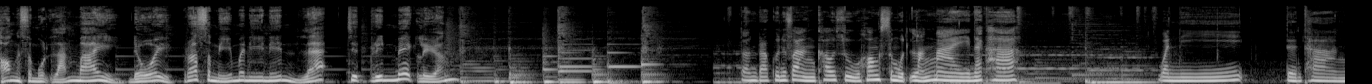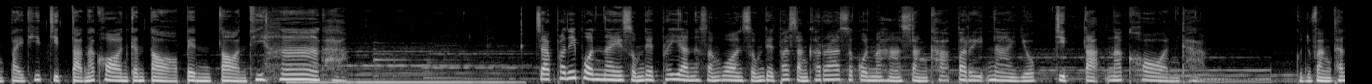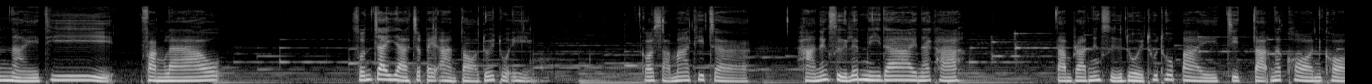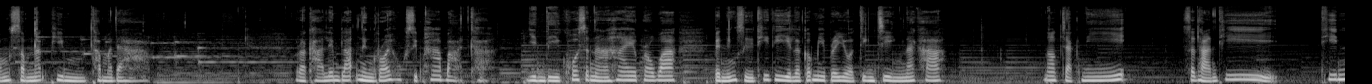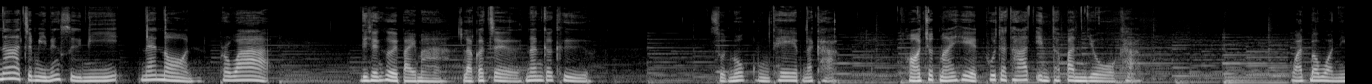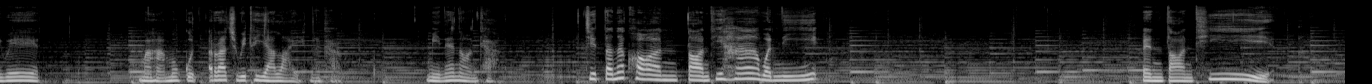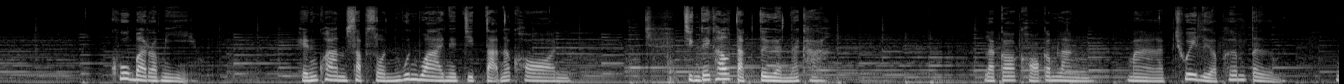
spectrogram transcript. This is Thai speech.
ห้องสมุดหลังไม้โดยรัสมีมณีนินและจิตรินเมฆเหลือง ตอนรับคุณฟังเข้าสู่ห้องสมุดหลังไม้นะคะ วันนี้เดินทางไปที่จิตตานครกันต่อเป็นตอนที่ 5 ค่ะ จากพระนิพนธ์ในสมเด็จพระยาณสังวร สมเด็จพระสังฆราชสกลมหาสังฆปรินายกจิตตนครค่ะ คุณฟังท่านไหนที่ฟังแล้ว สนใจอยากจะไปอ่านต่อด้วยตัวเอง ก็สามารถที่จะหาหนังสือเล่มนี้ได้นะคะ ตามร้านหนังสือโดยทั่วๆไปจิตตะนครของสำนักพิมพ์ธรรมดา ราคาเล่มละ 165 บาทค่ะ ยินดีโฆษณาให้เพราะว่าเป็นหนังสือที่ดีแล้วก็มีประโยชน์จริง ๆนะคะ นอกจากนี้สถานที่ที่น่าจะมีหนังสือนี้แน่นอน เพราะว่าดิฉันเคยไปมา แล้วก็เจอนั่นก็คือ สวนโมกกรุงเทพนะคะ หอจดหมายเหตุพุทธทาสอินทปัญโยค่ะ วัดบวรนิเวศ มหามงกุฎราชวิทยาลัยนะคะ มีแน่นอนค่ะ จิตตนครตอนที่ 5 วันนี้ เป็นตอนที่ คู่บารมี เห็นความสับสนวุ่นวายในจิตตนคร จึงได้เข้าตักเตือนนะคะ แล้วก็ขอกำลังมาช่วยเหลือเพิ่มเติม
